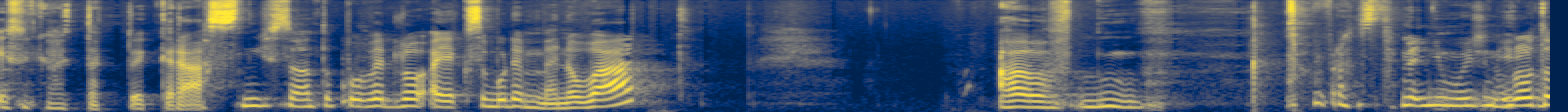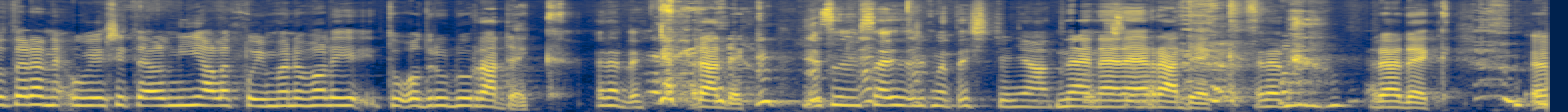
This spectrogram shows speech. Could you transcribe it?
já jsem říkala, tak to je krásný, že se nám to povedlo. A jak se bude jmenovat? A to prostě není možné. Bylo to teda neuvěřitelný, ale pojmenovali tu odrůdu Radek. Radek. Radek. Já jsem myslela, že řeknete štěňátko. Ne, ne, ne, Radek. Radek. Radek. Uh,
